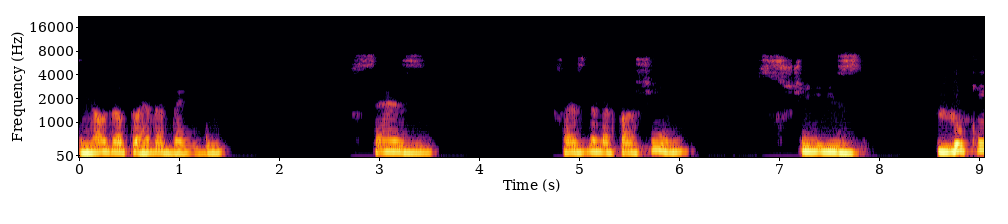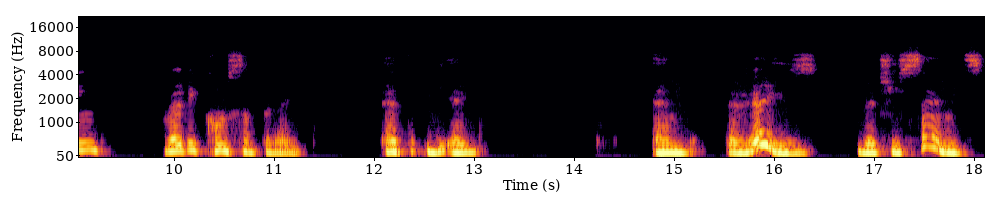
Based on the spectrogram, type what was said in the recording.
in order to have a baby? Says, says the Mefarshim, she is looking very concentrate at the egg and the rays that she sends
